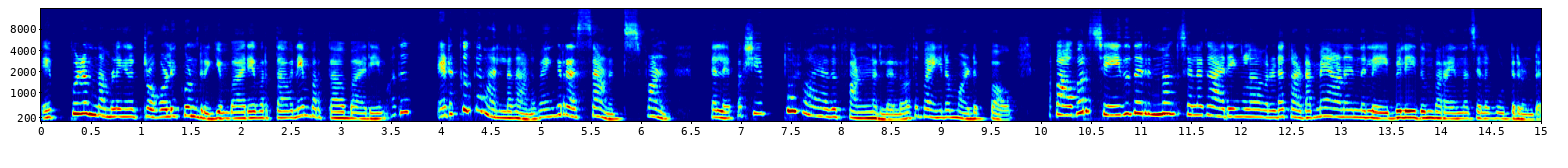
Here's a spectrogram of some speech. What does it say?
എപ്പോഴും നമ്മളിങ്ങനെ ട്രോളിക്കൊണ്ടിരിക്കും ഭാര്യ ഭർത്താവിനെയും ഭർത്താവ് ഭാര്യയും. അത് ഇടക്കൊക്കെ നല്ലതാണ്. ഭയങ്കര രസമാണ്. ഇറ്റ്സ് ഫൺ അല്ലേ? പക്ഷെ എപ്പോഴും ആയാൽ അത് ഫണ്ണല്ലല്ലോ അത് ഭയങ്കര മടുപ്പാവും. അപ്പൊ അവർ ചെയ്തു തരുന്ന ചില കാര്യങ്ങൾ അവരുടെ കടമയാണ് എന്ന് ലേബിൾ ചെയ്തും പറയുന്ന ചില കൂട്ടരുണ്ട്.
